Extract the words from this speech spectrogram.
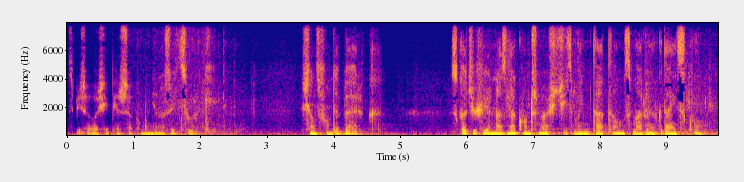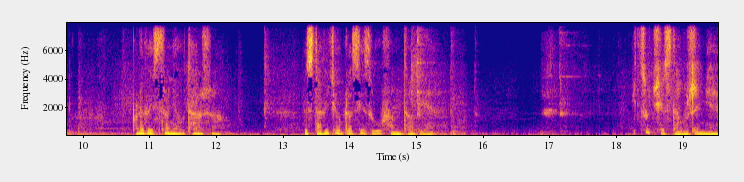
Zbliżała się pierwsza komunia naszej córki. Ksiądz von de Berg zgodził się na znak łączności z moim tatą, zmarłym w Gdańsku, po lewej stronie ołtarza, wystawić obraz Jezu, ufam Tobie. I cud się stał w Rzymie,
